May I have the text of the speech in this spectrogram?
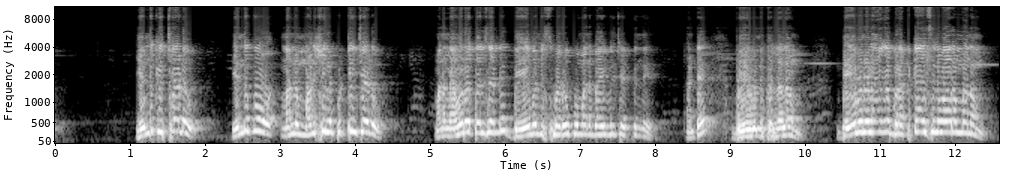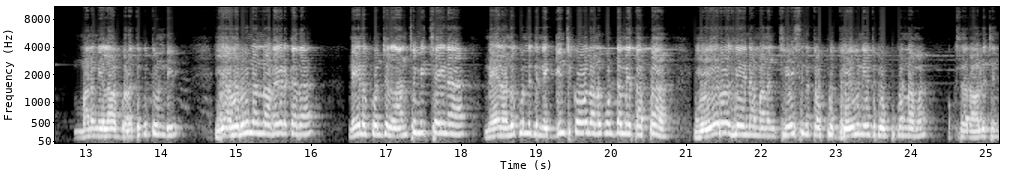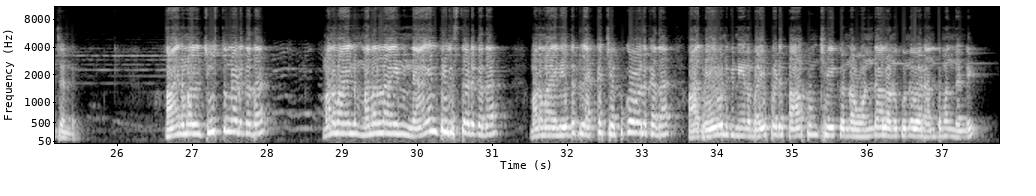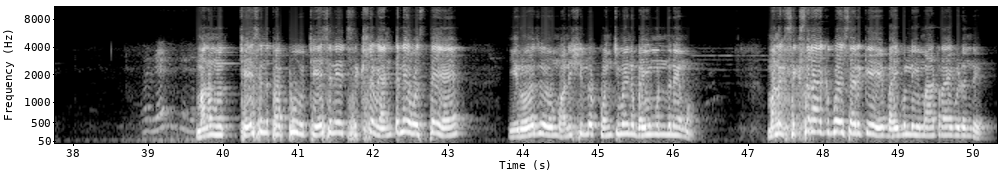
ఎందుకు ఇచ్చాడు? ఎందుకు మనం మనుషులు పుట్టించాడు? మనం ఎవరో తెలుసండి? దేవుని స్వరూపం అని బైబిల్ చెప్పింది. అంటే దేవుని పిల్లలం. దేవునిలాగా బ్రతకాల్సిన వారం మనం. మనం ఇలా బ్రతుకుతుండి ఎవరు నన్ను అడగడు కదా? నేను కొంచెం లంచం ఇచ్చైనా నేను అనుకున్నది నెగ్గించుకోవాలనుకుంటామే తప్ప ఏ రోజైనా మనం చేసిన తప్పు దేవుని ఎదుట ఒప్పుకున్నామా? ఒకసారి ఆలోచించండి. ఆయన మనల్ని చూస్తున్నాడు కదా? మనం ఆయన మనల్ని ఆయన న్యాయం తీరుస్తాడు కదా? మనం ఆయన ఎదుట లెక్క చెప్పుకోవాలి కదా? ఆ దేవునికి నేను భయపడి పాపం చేయకుండా ఉండాలనుకునేవారు ఎంతమంది అండి? మనం చేసిన తప్పు చేసిన శిక్ష వెంటనే వస్తే ఈరోజు మనుషుల్లో కొంచెమైన భయం ఉందనేమో. మనకు శిక్ష రాకపోయేసరికి బైబిల్లో ఈ మాట రాయబడింది.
